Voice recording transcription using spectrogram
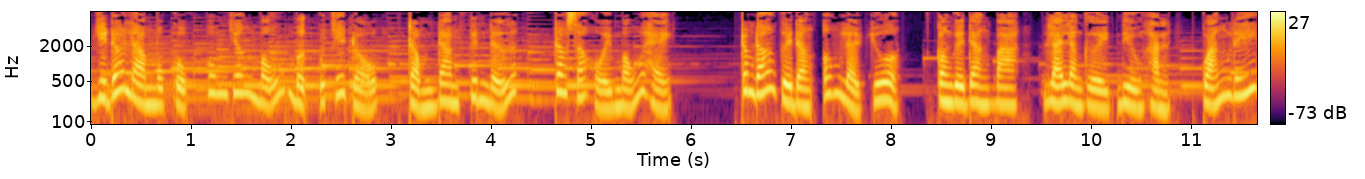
vì đó là một cuộc hôn nhân mẫu mực của chế độ trọng nam khinh nữ trong xã hội mẫu hệ. Trong đó người đàn ông là vua, còn người đàn bà lại là người điều hành, quản lý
